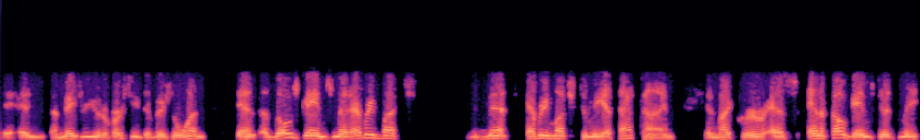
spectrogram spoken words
in, in a major university, Division One. And those games meant every much meant every much to me at that time in my career as NFL games did to me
